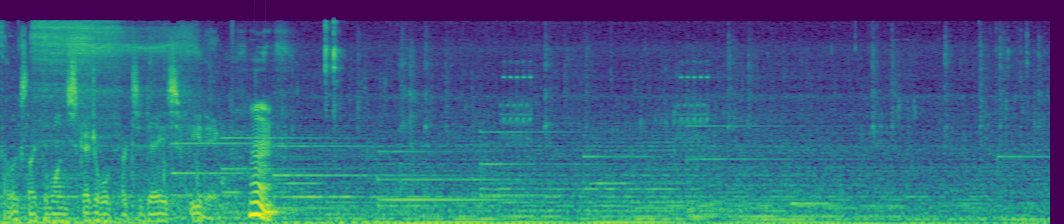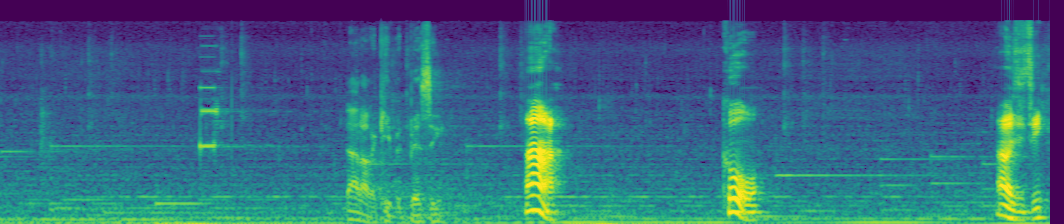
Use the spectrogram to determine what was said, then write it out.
That looks like the one scheduled for today's feeding. Hmm. That ought to keep it busy. Ah. Cool. That was easy.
